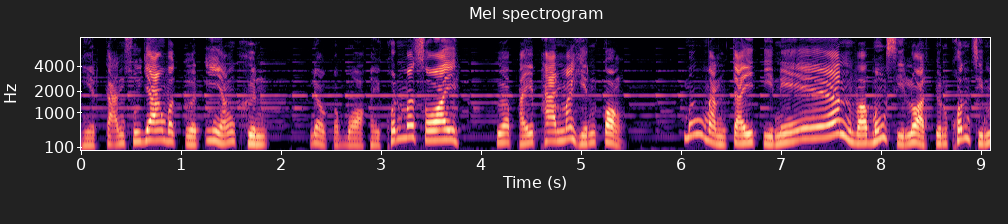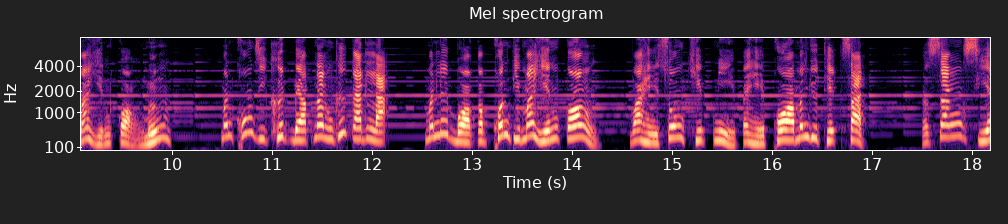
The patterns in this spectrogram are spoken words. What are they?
เหตุการณ์สุย่างว่าเกิดอีหยังขึ้น แล้วก็บอกให้คนมาซอย เพื่อไผผ่านมาเห็นกล่อง มึงมั่นใจตีเน้นว่ามึงสิรอดจนคนสิมาเห็นกล่องมึง มันคงสิคิดแบบนั้นคือกันละมันเลยบอกกับคนที่มาเห็นกล้อง ว่าให้ส่งคลิปนี่ไปให้พ่อมันอยู่เท็กซัสก็สั่งเสีย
